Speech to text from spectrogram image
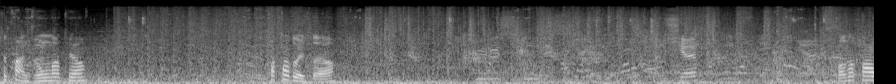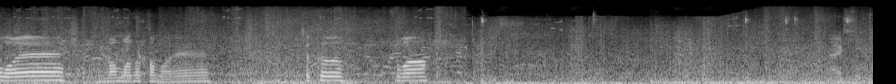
테크 안 죽은 것 같아요. 퍼터도 있어요. 잠시요. 버섯파 뭐해 전방 버섯파 뭐해 테크 초가. 나이스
